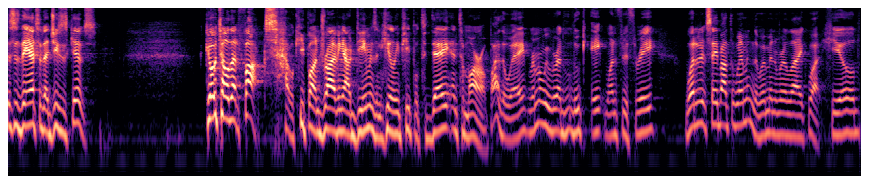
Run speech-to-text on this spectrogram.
This is the answer that Jesus gives. Go tell that fox, I will keep on driving out demons and healing people today and tomorrow. By the way, remember we read Luke 8, 1 through 3? What did it say about the women? The women were like, what? Healed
